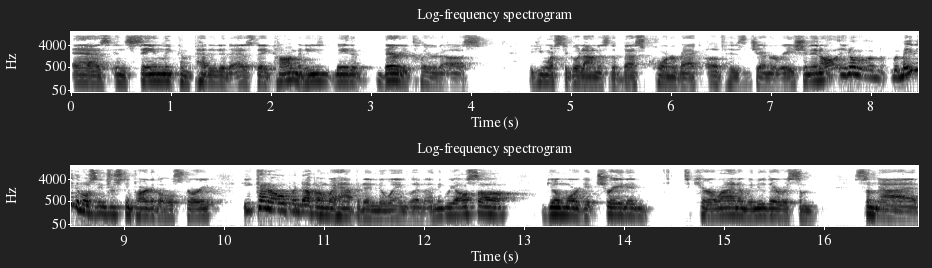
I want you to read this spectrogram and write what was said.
as insanely competitive as they come. And he made it very clear to us that he wants to go down as the best cornerback of his generation. And all, you know, maybe the most interesting part of the whole story, he kind of opened up on what happened in New England. I think we all saw Gilmore get traded to Carolina. We knew there was some, some, uh,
